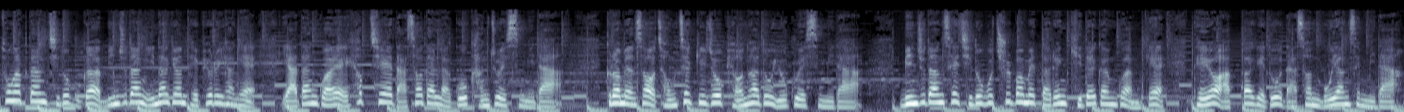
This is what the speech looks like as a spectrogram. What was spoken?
통합당 지도부가 민주당 이낙연 대표를 향해 야당과의 협치에 나서달라고 강조했습니다. 그러면서 정책 기조 변화도 요구했습니다. 민주당 새 지도부 출범에 따른 기대감과 함께 대여 압박에도 나선 모양새입니다.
